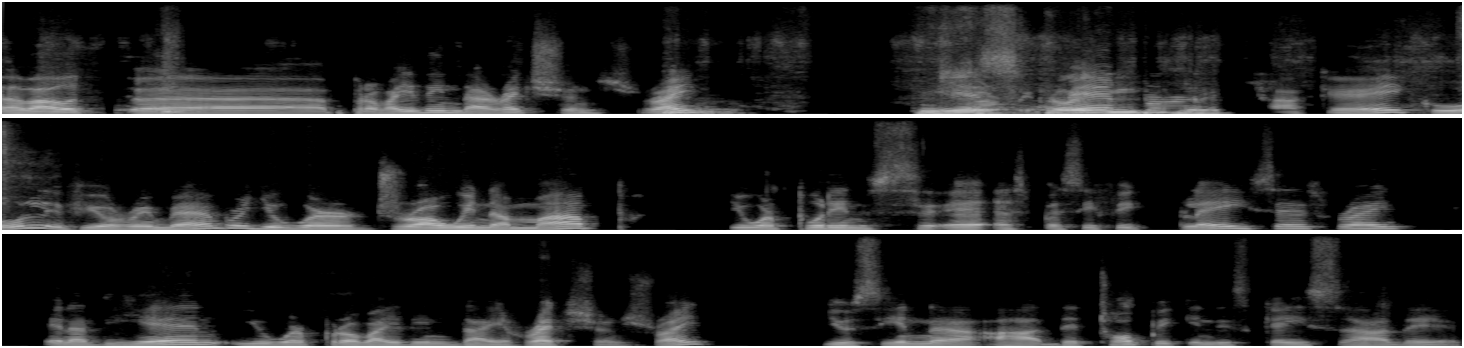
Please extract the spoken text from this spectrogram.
about uh, providing directions, right? Yes, remember? Okay, cool. If you remember, you were drawing a map. You were putting uh, uh, specific places, right? And at the end, you were providing directions, right? Using uh, uh, the topic, in this case, uh, the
